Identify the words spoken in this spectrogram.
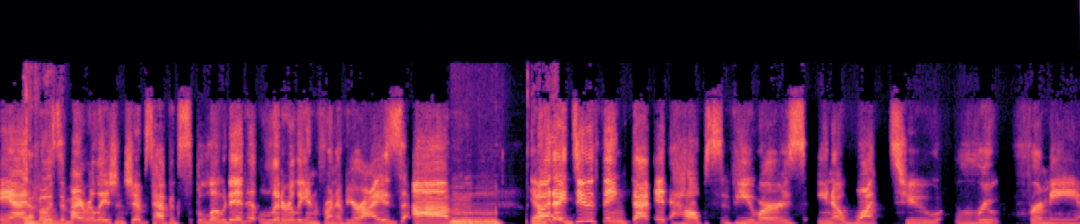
and most of my relationships have exploded literally in front of your eyes. Um, Mm, yes. but I do think that it helps viewers, you know, want to root for me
